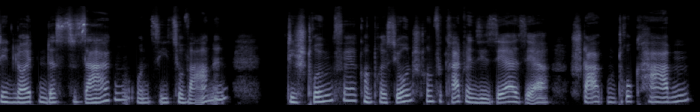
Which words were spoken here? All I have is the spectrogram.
den Leuten das zu sagen und sie zu warnen, die Strümpfe, Kompressionsstrümpfe, gerade wenn sie sehr, sehr starken Druck haben,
